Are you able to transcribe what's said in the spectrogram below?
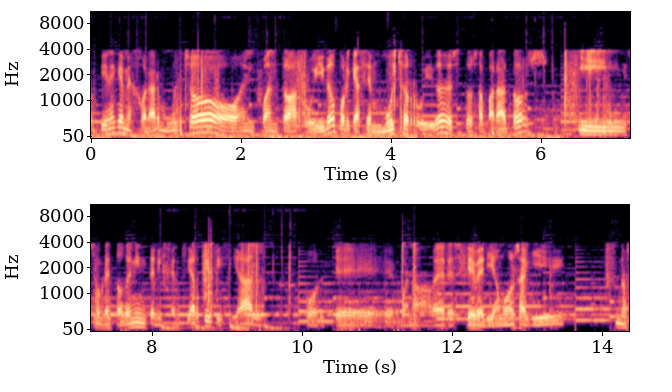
pero tiene que mejorar mucho en cuanto a ruido, porque hacen mucho ruido estos aparatos y sobre todo en inteligencia artificial, porque, bueno, a ver, es que veríamos aquí, nos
